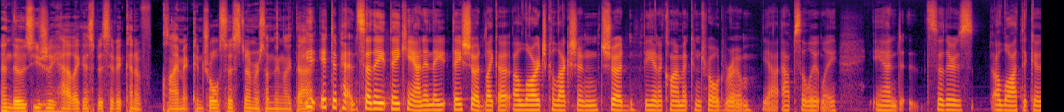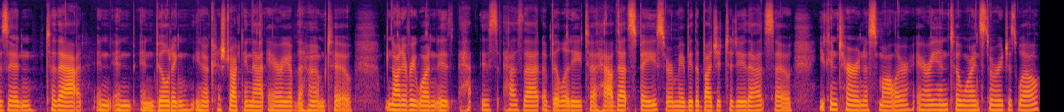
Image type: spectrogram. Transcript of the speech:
And those usually have like a specific kind of climate control system or something like that. It, it depends. So they, they can and they, they should. Like a, a large collection should be in a climate controlled room. Yeah, absolutely. And so there's a lot that goes into that in, in, in building, you know, constructing that area of the home too. Not everyone is, is has that ability to have that space or maybe the budget to do that. So you can turn a smaller area into wine storage as well,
